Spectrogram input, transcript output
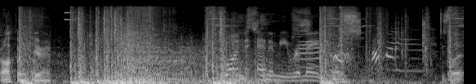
We're all here. One enemy remaining. Nice. He's lit.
